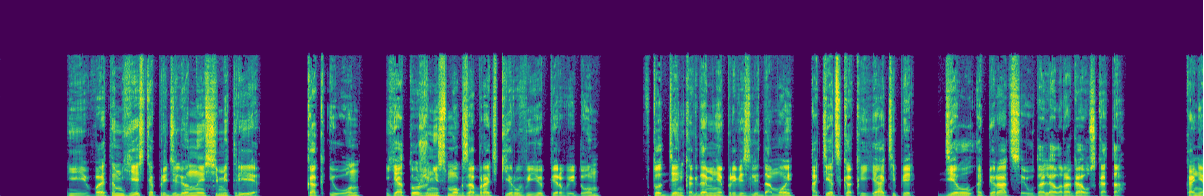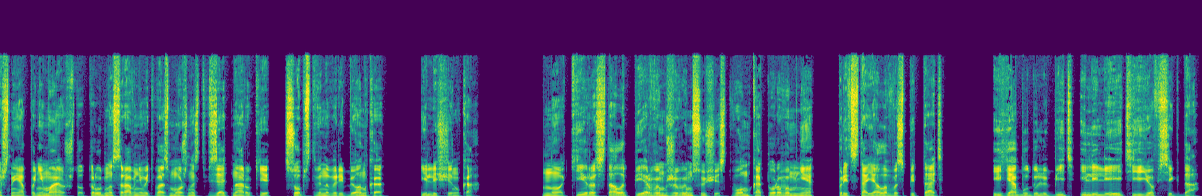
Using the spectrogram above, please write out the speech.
И в этом есть определенная симметрия. Как и он, я тоже не смог забрать Киру в ее первый дом. В тот день, когда меня привезли домой, отец, как и я теперь, делал операции, удалял рога у скота. Конечно, я понимаю, что трудно сравнивать возможность взять на руки собственного ребенка или щенка. Но Кира стала первым живым существом, которого мне предстояло воспитать, и я буду любить и лелеять ее всегда.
